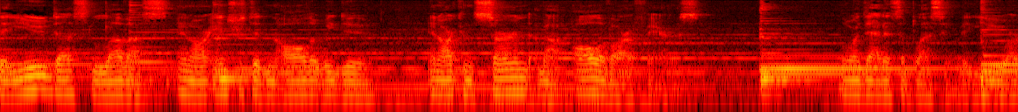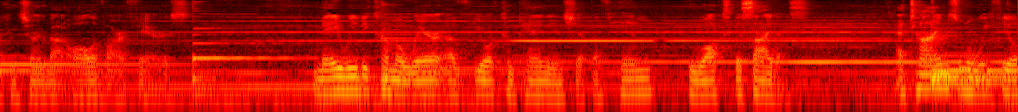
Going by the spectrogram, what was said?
that you dost love us and are interested in all that we do and are concerned about all of our affairs. Lord, that is a blessing that you are concerned about all of our affairs. May we become aware of your companionship, of Him who walks beside us. At times when we feel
